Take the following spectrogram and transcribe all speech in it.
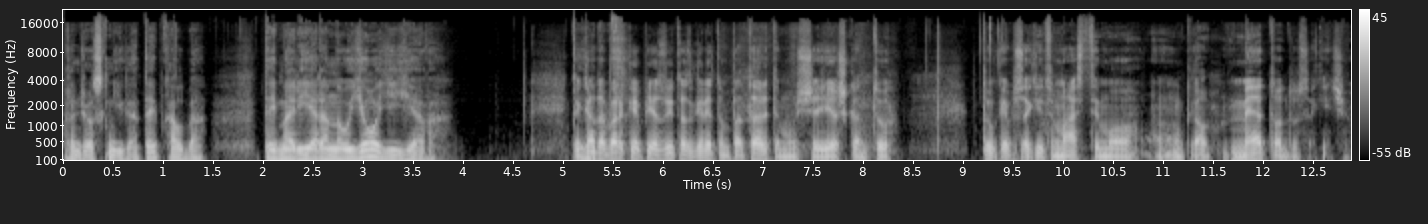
pradžios knygą, taip kalba. Tai Marija yra naujoji Jėva. Tai ką dabar kaip jėzuitas galėtum patarti mums čia ieškant tų, tų kaip sakyti, mąstymo, mm, gal metodų, sakyčiau.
